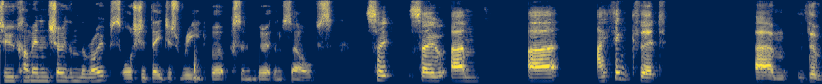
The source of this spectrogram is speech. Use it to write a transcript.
to come in and show them the ropes or should they just read books and do it themselves so so um uh I think that um the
